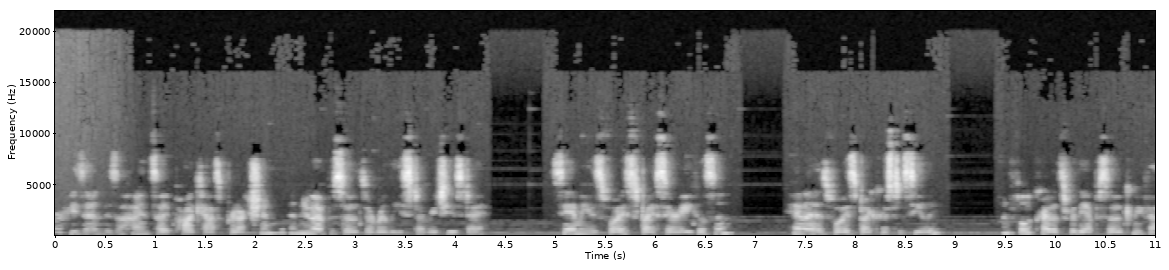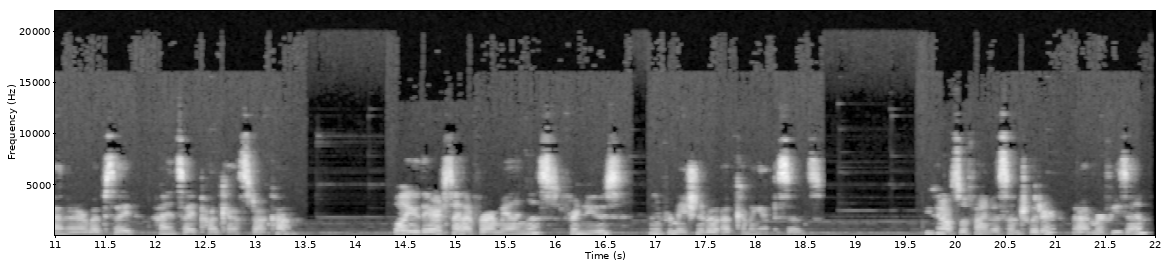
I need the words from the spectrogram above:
Murphy's End is a Hindsight podcast production, and new episodes are released every Tuesday. Sammy is voiced by Sarah Eagleson, Hannah is voiced by Krista Seeley, and full credits for the episode can be found at our website, hindsightpodcast.com. While you're there, sign up for our mailing list for news and information about upcoming episodes. You can also find us on Twitter at Murphy's End.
